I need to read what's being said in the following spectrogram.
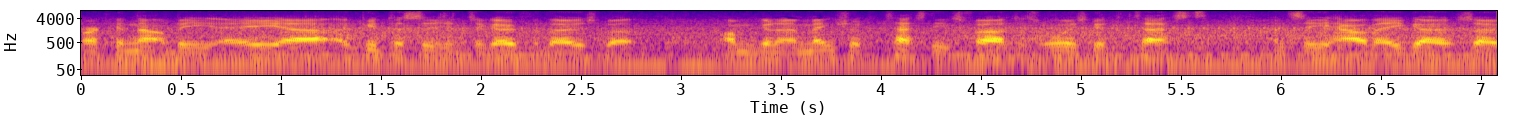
I reckon that would be a, uh, a good decision to go for those, but I'm going to make sure to test these first. It's always good to test and see how they go. So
